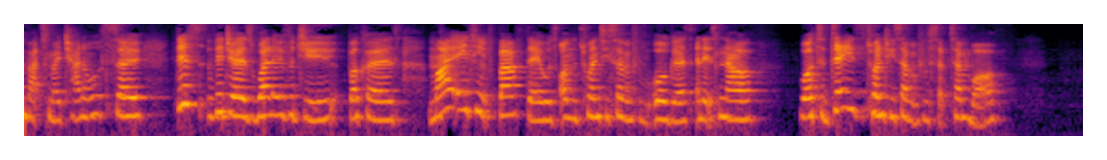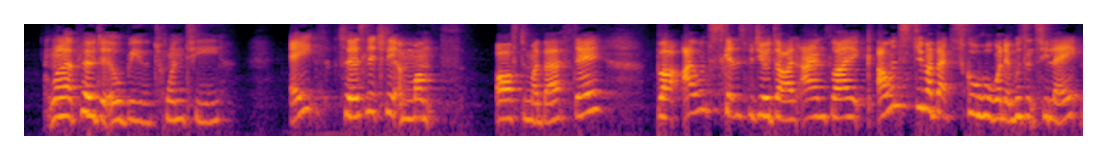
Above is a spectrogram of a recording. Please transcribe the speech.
welcome back to my channel. So this video is well overdue because my 18th birthday was on the 27th of August and it's now, well today's 27th of September. When I upload it, it will be the 28th. So it's literally a month after my birthday. But I wanted to get this video done and like, I wanted to do my back to school haul when it wasn't too late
